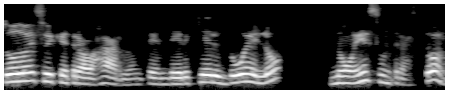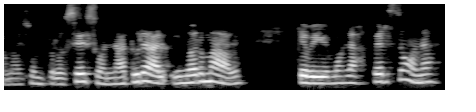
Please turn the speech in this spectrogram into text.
Todo eso hay que trabajarlo, entender que el duelo no es un trastorno, es un proceso natural y normal que vivimos las personas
